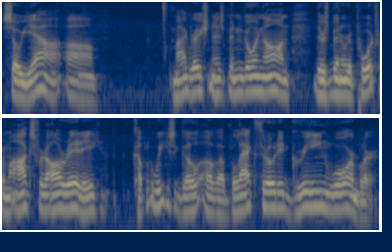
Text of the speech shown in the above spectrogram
So yeah, uh, migration has been going on. There's been a report from Oxford already a couple of weeks ago of a black-throated green warbler.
